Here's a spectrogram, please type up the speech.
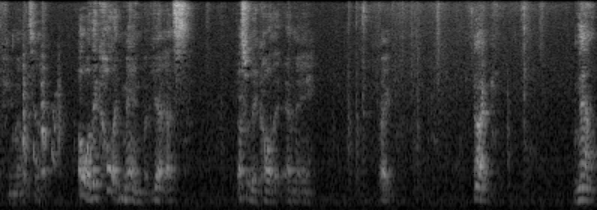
Female too. Oh, well, they call it man, but yeah, that's that's what they call it, MA. Right. All right. Now,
